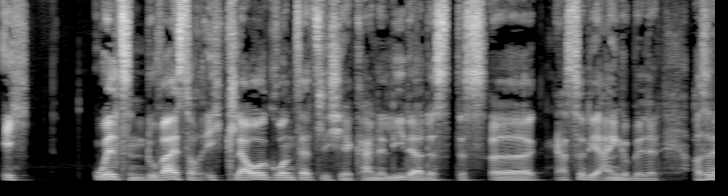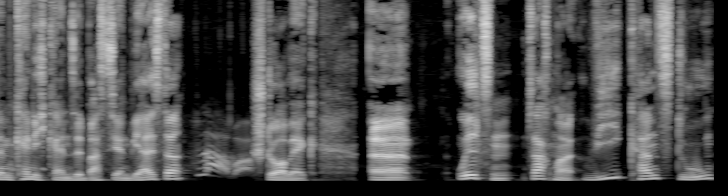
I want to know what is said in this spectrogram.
Ich, Wilson, du weißt doch, ich klaue grundsätzlich hier keine Lieder. Das, das äh, hast du dir eingebildet. Außerdem kenne ich keinen Sebastian. Wie heißt er? Storbeck. Äh, Wilson, sag mal, wie kannst du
